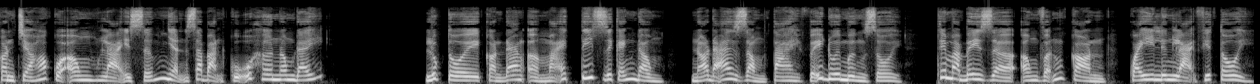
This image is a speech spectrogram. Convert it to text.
Con chó của ông lại sớm nhận ra bạn cũ hơn ông đấy. Lúc tôi còn đang ở mãi tít dưới cánh đồng, nó đã dòng tai vẫy đuôi mừng rồi. Thế mà bây giờ ông vẫn còn quay lưng lại phía tôi.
